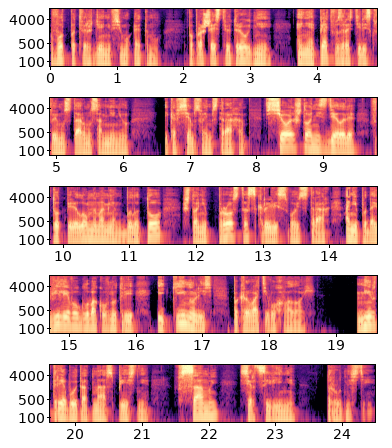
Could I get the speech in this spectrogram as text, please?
Вот подтверждение всему этому. По прошествию трех дней они опять возвратились к своему старому сомнению и ко всем своим страхам. Все, что они сделали в тот переломный момент, было то, что они просто скрыли свой страх. Они подавили его глубоко внутри и кинулись покрывать его хвалой. Мир требует от нас песни в самой сердцевине трудностей.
